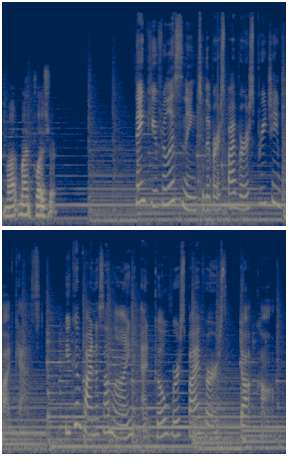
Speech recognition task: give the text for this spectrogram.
My, my pleasure. Thank you for listening to the Verse by Verse Preaching Podcast. You can find us online at goversebyverse.com.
